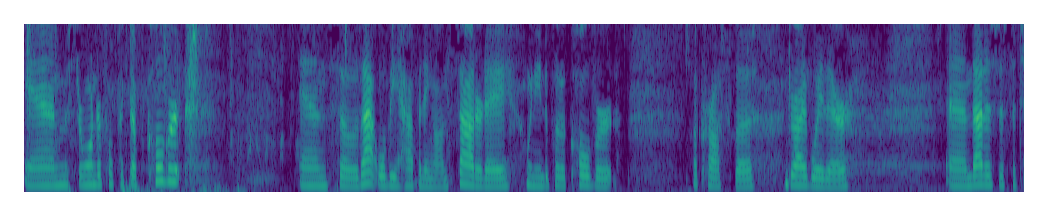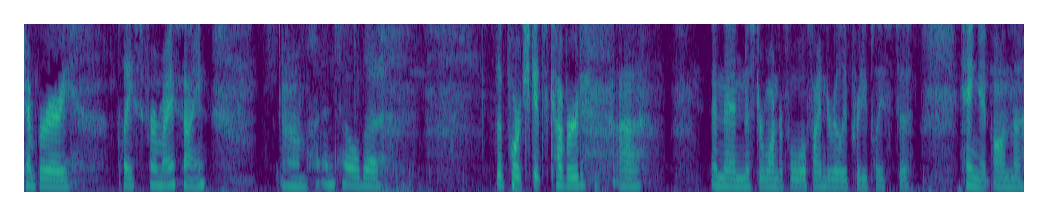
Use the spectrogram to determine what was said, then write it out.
And Mr. Wonderful picked up a culvert. And so that will be happening on Saturday. We need to put a culvert across the driveway there. And that is just a temporary place for my sign um, until the the porch gets covered. Uh, and then Mr. Wonderful will find a really pretty place to hang it on the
